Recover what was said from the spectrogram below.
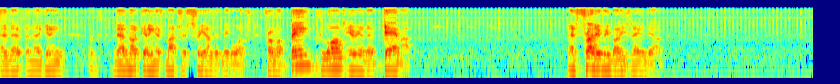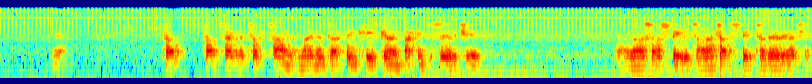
and they're, and they're getting they're not getting as much as 300 megawatts from a big long area that dam up and flood everybody's land out. Yeah. Todd, Todd's having a tough time at the moment. I think he's going back into servitude. Uh, I speak with Todd. I tried to speak to Todd earlier actually.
